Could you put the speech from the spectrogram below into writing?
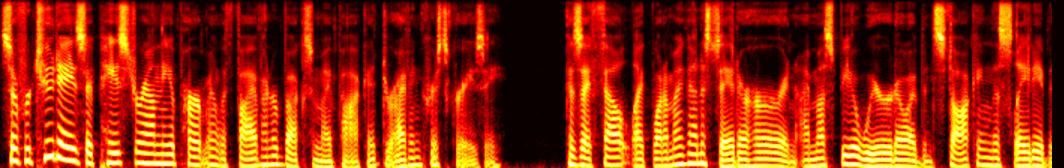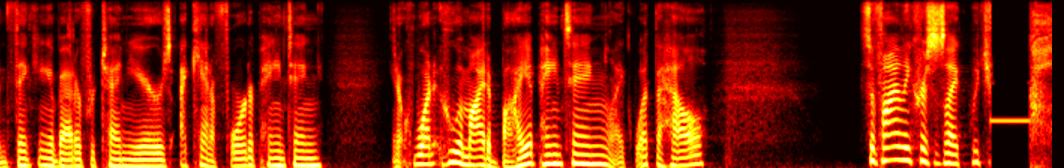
So for two days, I paced around the apartment with 500 bucks in my pocket, driving Chris crazy because I felt like, what am I going to say to her? And I must be a weirdo. I've been stalking this lady. I've been thinking about her for 10 years. I can't afford a painting. You know, what, who am I to buy a painting? Like, what the hell? So finally, Chris is like, would you call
